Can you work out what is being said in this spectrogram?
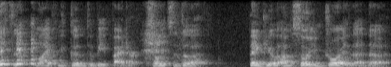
uh, life is going to be better. So it's the Thank you. I'm so enjoy the,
